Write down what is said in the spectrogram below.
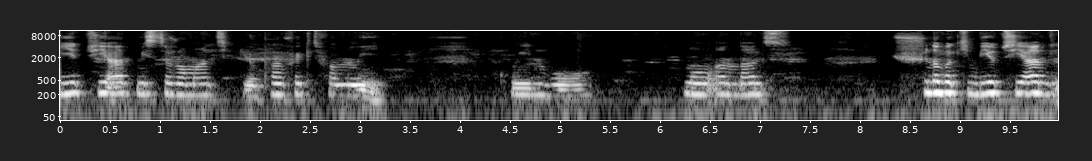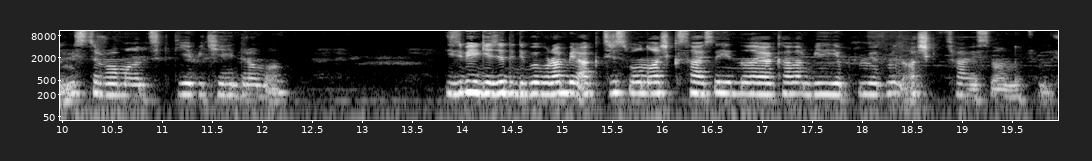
Beauty and Mr. Romantic diyor. Perfect Family. Queen Boo. No Andance. Şuna bakayım. Beauty and Mr. Romantic diye bir K-drama. Dizi bir gecede dibe vuran bir aktris ve onun aşkı sayesinde yeniden ayağa kalan bir yapım yönetmenin aşk hikayesini anlatıyormuş.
